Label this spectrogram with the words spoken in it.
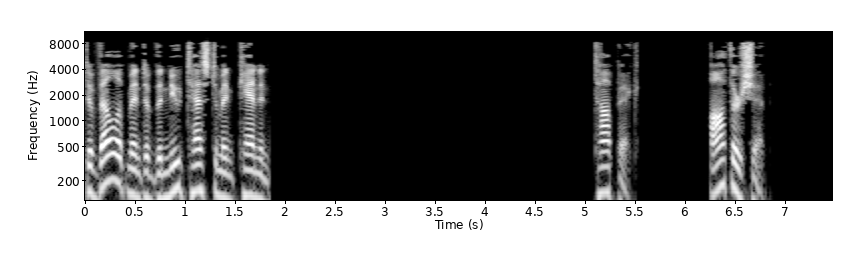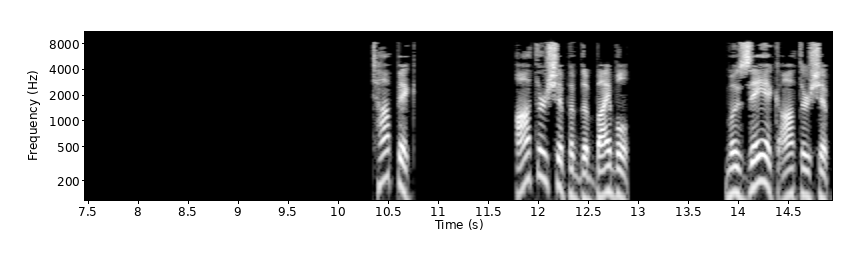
Development of the New Testament canon. Topic. Authorship Authorship of the Bible. Mosaic authorship.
